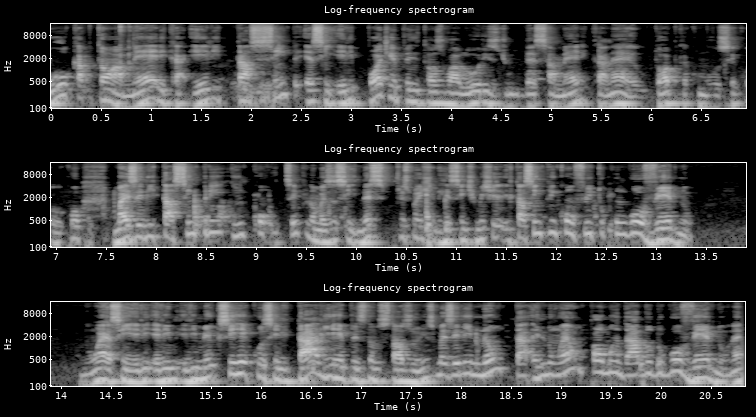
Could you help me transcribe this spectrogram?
o Capitão América, ele tá sempre, assim, ele pode representar os valores de, dessa América, né? Utópica, como você colocou, mas ele tá sempre, em, sempre não, mas assim, nesse, principalmente recentemente, ele tá sempre em conflito com o governo, não é assim, ele, ele, ele meio que se recusa, assim, ele está ali representando os Estados Unidos, mas ele não tá, ele não é um pau mandado do governo, né?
